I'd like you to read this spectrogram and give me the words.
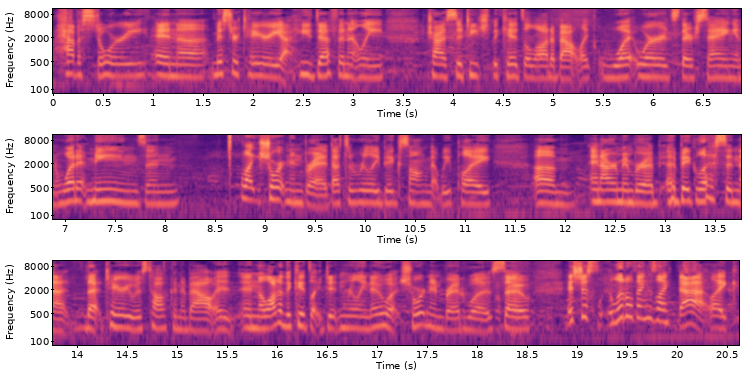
have a story. And uh, Mr. Terry, he definitely tries to teach the kids a lot about like what words they're saying and what it means and like shortening bread. That's a really big song that we play. Um, and I remember a, a, big lesson that, that Terry was talking about, and a lot of the kids like didn't really know what shortening bread was. So it's just little things like that, like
